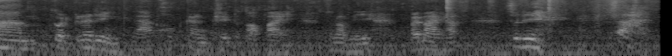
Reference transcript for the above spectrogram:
ตามกดกระดิ่งและพบกันคลิปต่อไปสำหรับนี้ บ๊ายบายครับ สวัส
